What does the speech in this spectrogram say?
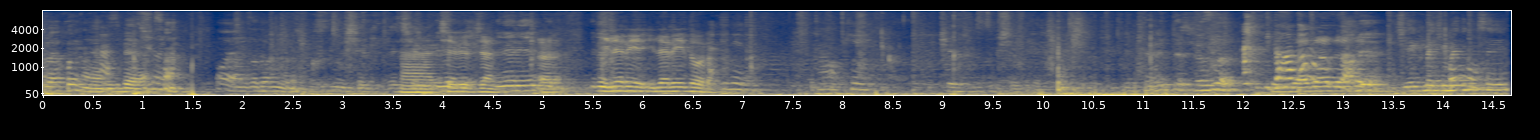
Şuraya koyun ayağınızı Ha, bir. Sen. O ayağınıza döndürün. Hızlı bir şekilde Ha, çevir. çevireceksin. ileriye, evet. ileri. İleriye, ileriye doğru. Ha, ileri. Ha okey. Çevir hızlı bir şekilde. Bitir bitir hızlı. Daha da hadi, hadi. Hadi. Ekmek yemedim seni.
